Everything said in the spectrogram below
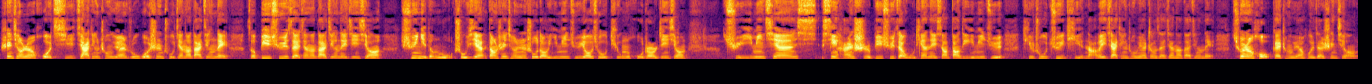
申请人或其家庭成员如果身处加拿大境内，则必须在加拿大境内进行虚拟登录。首先，当申请人收到移民局要求提供护照进行。取移民签信函时，必须在五天内向当地移民局提出具体哪位家庭成员正在加拿大境内。确认后，该成员会在申请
